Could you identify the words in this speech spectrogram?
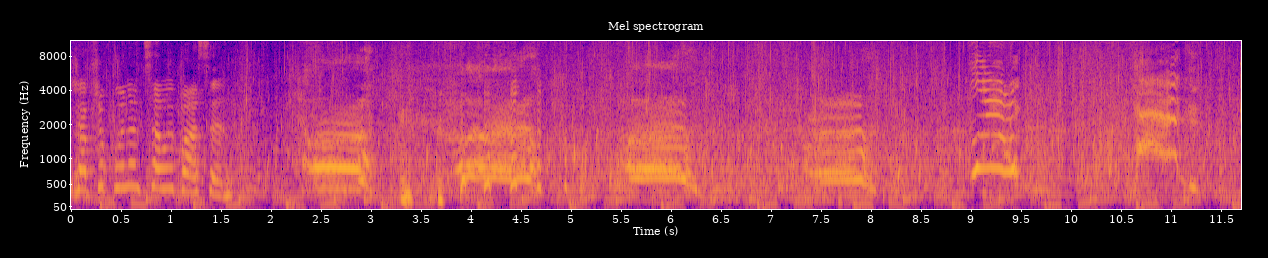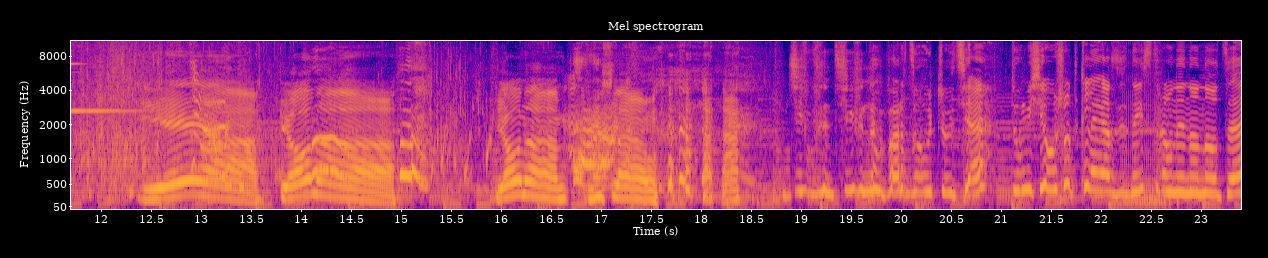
trzeba przepłynąć cały basen. Yeah! Piona! Piona, Michelin! Dziwne, dziwne bardzo uczucie. Tu mi się już odkleja z jednej strony na nodze,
